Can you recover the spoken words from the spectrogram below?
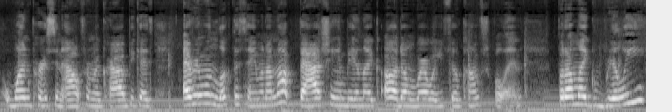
one person out from a crowd because everyone looked the same. And I'm not bashing and being like, oh, don't wear what you feel comfortable in. But I'm like, really?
